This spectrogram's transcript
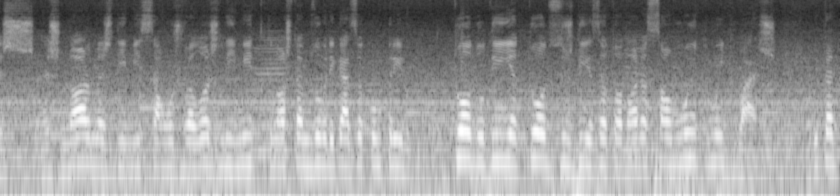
as, as, normas de emissão, os valores limite que nós estamos obrigados a cumprir todo o dia, todos os dias, a toda hora, são muito, muito baixos. E, portanto,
